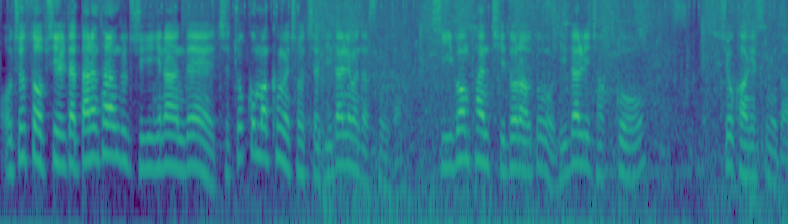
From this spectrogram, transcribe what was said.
어쩔 수 없이 일단 다른 사람들도 죽이긴 하는데 진짜 조금만큼은 저 진짜 니달리만 잡습니다. 지- 이번 판 지더라도 니달리 잡고 지옥 가겠습니다.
